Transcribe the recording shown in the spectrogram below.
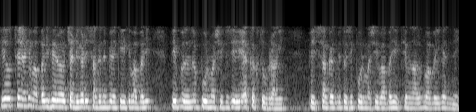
ਫਿਰ ਉੱਥੇ ਰਹਿ ਕੇ ਬਾਬਾ ਜੀ, ਫਿਰ ਚੰਡੀਗੜ੍ਹ ਦੀ ਸੰਗਤ ਨੇ ਬੇਨਤੀ ਕੀਤੀ ਬਾਬਾ ਜੀ? ਵੀ ਪ- ਪੂਰਨਮਾਸ਼ੀ ਤੁਸੀਂ 1 ਅਕਤੂਬਰ ਆ ਗਈ। ਵੀ ਸੰਗਤ ਵੀ ਤੁਸੀਂ ਪੂਰਨਮਾਸ਼ੀ ਬਾਬਾ ਜੀ ਇੱਥੇ ਮਨਾ ਲਓ। ਬਾਬਾ ਜੀ ਕਹਿੰਦੇ ਨਹੀਂ,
